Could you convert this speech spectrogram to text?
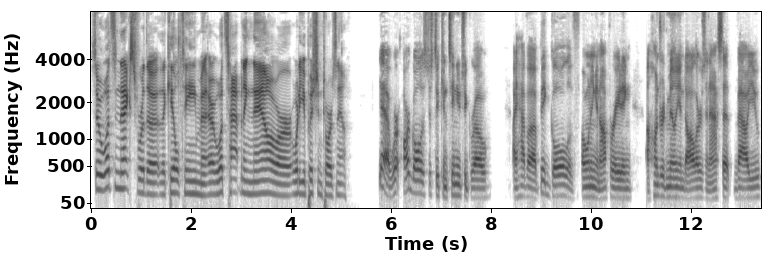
So, what's next for the the Keel team? Uh, or what's happening now, or what are you pushing towards now? Yeah, we're, our goal is just to continue to grow. I have a big goal of owning and operating a $100 million in asset value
